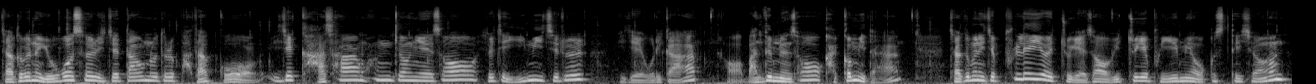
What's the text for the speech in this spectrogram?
자 그러면 이것을 이제 다운로드를 받았고 이제 가상 환경에서 실제 이미지를 이제 우리가 어, 만들면서 갈 겁니다. 자 그러면 이제 플레이어 쪽에서 위쪽에 VMware Workstation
